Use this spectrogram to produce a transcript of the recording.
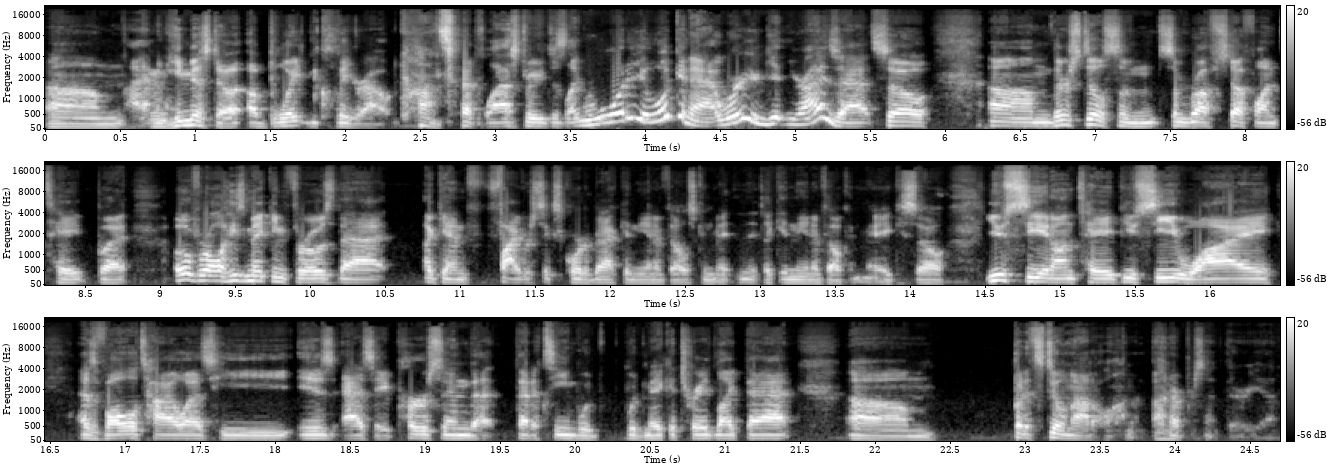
um, I mean, he missed a, a, blatant clear out concept last week. Just like, what are you looking at? Where are you getting your eyes at? So um, there's still some some rough stuff on tape, but overall, he's making throws that again five or six quarterback in the NFL can make, like in the NFL can make. So you see it on tape. You see why, as volatile as he is as a person, that that a team would would make a trade like that. Um, but it's still not 100 percent there yet.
